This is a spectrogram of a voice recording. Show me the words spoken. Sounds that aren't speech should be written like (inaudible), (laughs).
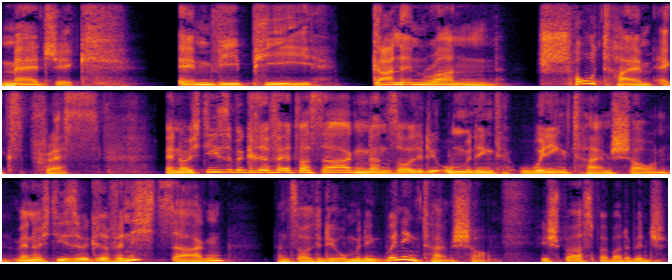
Magic, MVP, Gun and Run, Showtime Express. Wenn euch diese Begriffe etwas sagen, dann solltet ihr unbedingt Winning Time schauen. Wenn euch diese Begriffe nichts sagen, dann solltet ihr unbedingt Winning Time schauen. Viel Spaß bei Bada Binge.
